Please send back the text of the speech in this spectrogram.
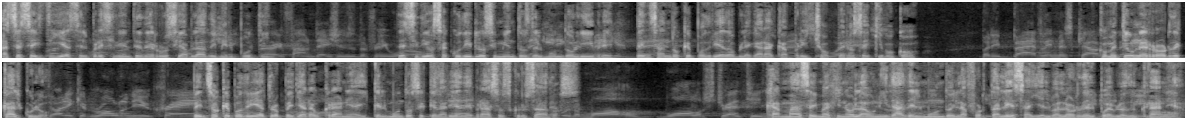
Hace seis días el presidente de Rusia, Vladimir Putin, decidió sacudir los cimientos del mundo libre pensando que podría doblegar a capricho, pero se equivocó. Cometió un error de cálculo. Pensó que podría atropellar a Ucrania y que el mundo se quedaría de brazos cruzados. Jamás se imaginó la unidad del mundo y la fortaleza y el valor del pueblo de Ucrania.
